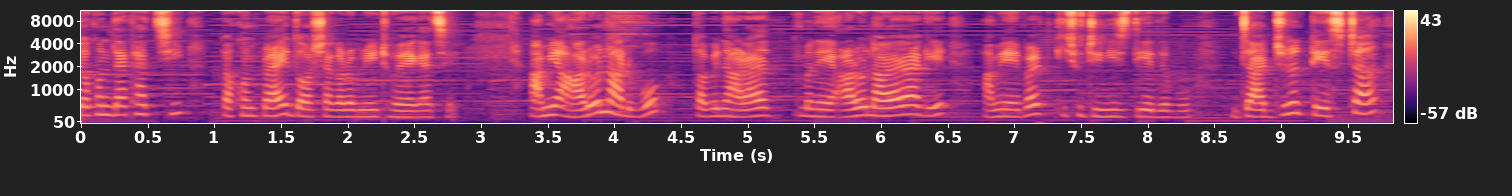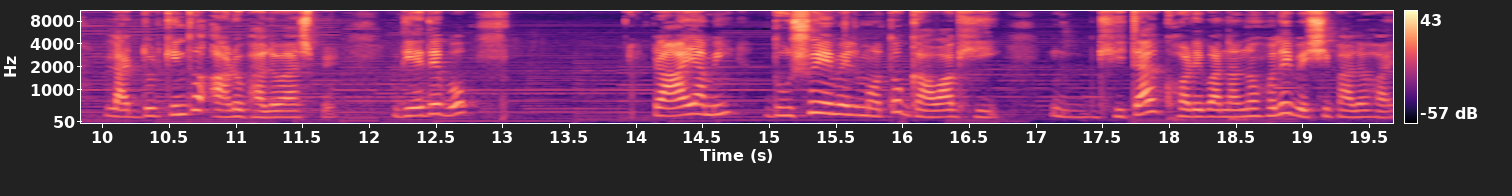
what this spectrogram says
যখন দেখাচ্ছি, তখন প্রায় দশ এগারো মিনিট হয়ে গেছে। আমি আরও নাড়বো, তবে নাড়ার মানে আরও নাড়ার আগে আমি এবার কিছু জিনিস দিয়ে দেব, যার জন্য টেস্টটা লাড্ডুর কিন্তু আরও ভালো আসবে। দিয়ে দেব প্রায় আমি দুশো এমএল মতো গাওয়া ঘি। ঘিটা ঘরে বানানো হলে বেশি ভালো হয়।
